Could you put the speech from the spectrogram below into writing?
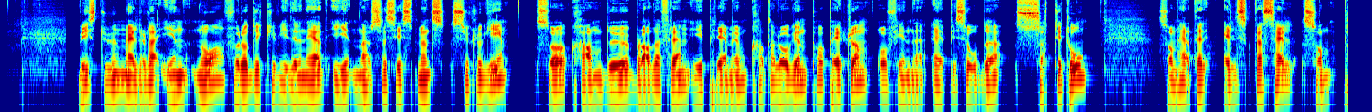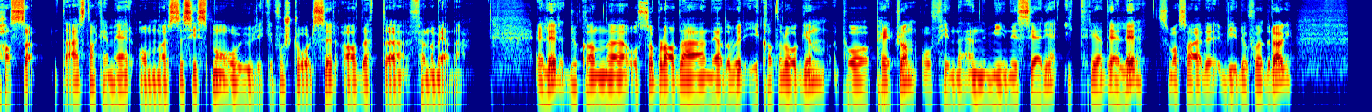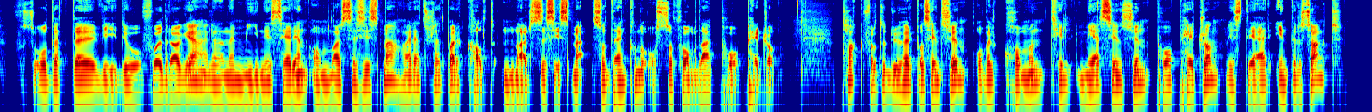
Hvis du melder deg inn nå for å dykke videre ned i narsissismens psykologi, så kan du bla deg frem i premiumkatalogen på Patron og finne episode 72, som heter Elsk deg selv sånn passe. Der snakker jeg mer om narsissisme og ulike forståelser av dette fenomenet. Eller du kan eh, også bla deg nedover i katalogen på Patron og finne en miniserie i tre deler, som altså er videoforedrag. Og dette videoforedraget, eller denne miniserien om narsissisme, har jeg rett og slett bare kalt Narsissisme, så den kan du også få med deg på Patron. Takk for at du hører på Sinnsyn, og velkommen til mer sinnsyn på Patron hvis det er interessant.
